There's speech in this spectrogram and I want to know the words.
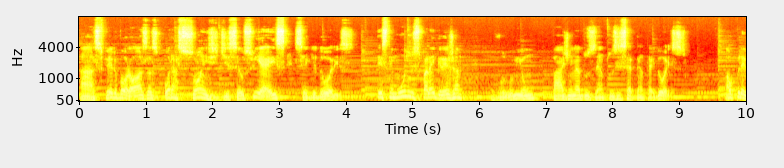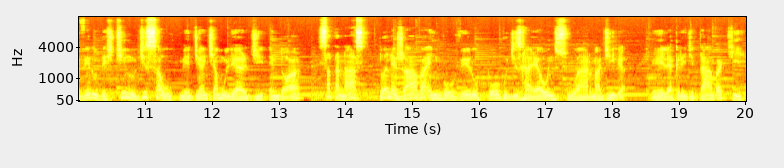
às fervorosas orações de seus fiéis seguidores. Testemunhos para a Igreja, volume 1, página 272. Ao prever o destino de Saul mediante a mulher de Endor, Satanás planejava envolver o povo de Israel em sua armadilha. Ele acreditava que,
